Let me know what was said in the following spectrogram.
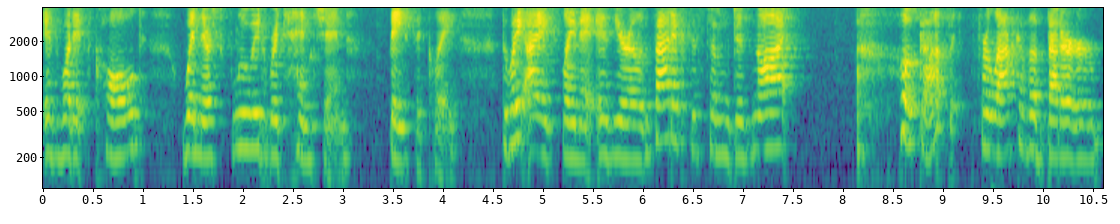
is what it's called when there's fluid retention, basically. The way I explain it is your lymphatic system does not hook up, for lack of a better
